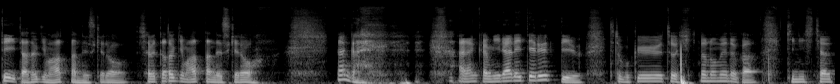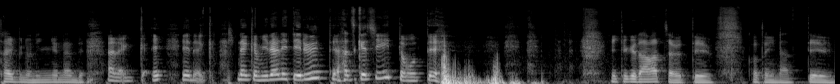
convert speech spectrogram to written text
ていた時もあったんですけど、喋った時もあったんですけど、なんかね あ、なんか見られてるっていう、ちょっと僕、ちょっと人の目とか気にしちゃうタイプの人間なんで、あ、なんか、え、え、なんか、なんか見られてるって恥ずかしいと思って。結局黙っちゃうっていうことになって、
